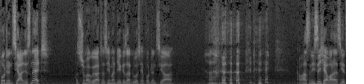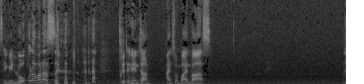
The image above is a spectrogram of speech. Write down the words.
Potenzial ist nett. Hast du schon mal gehört, dass jemand dir gesagt hat, du hast ja Potenzial? Aber hast du nicht sicher, war das jetzt irgendwie ein Lob oder war das Tritt in den Hintern? Eins von beiden war es.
